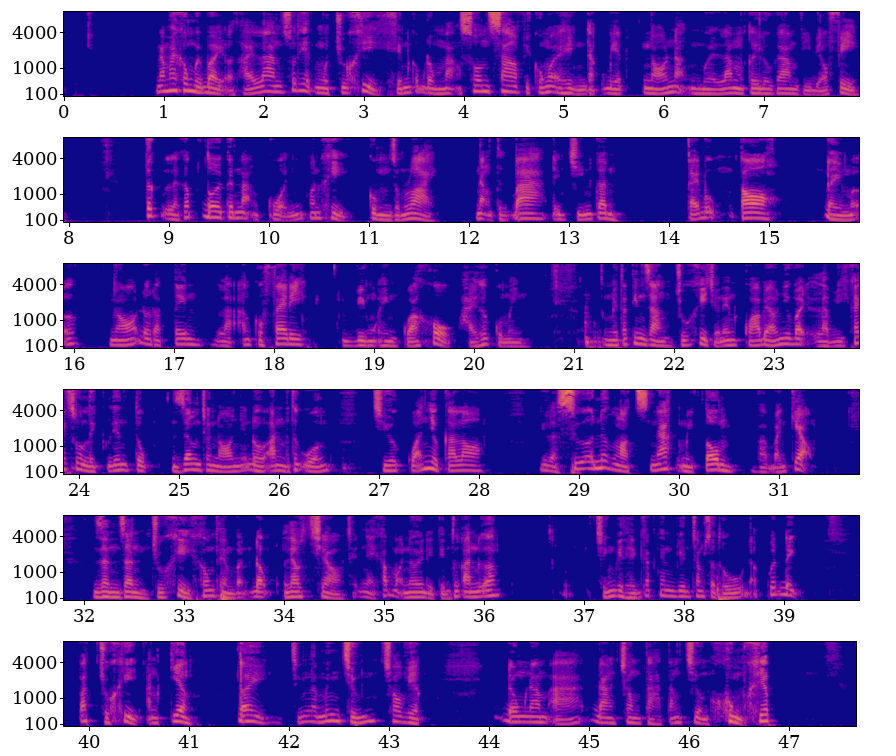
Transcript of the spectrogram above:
Năm 2017 ở Thái Lan xuất hiện một chú khỉ khiến cộng đồng mạng xôn xao vì có ngoại hình đặc biệt nó nặng 15 kg vì béo phì, tức là gấp đôi cân nặng của những con khỉ cùng giống loài, nặng từ 3 đến 9 cân. Cái bụng to, đầy mỡ, nó được đặt tên là Uncle Freddy vì ngoại hình quá khổ, hài hước của mình. Người ta tin rằng chú khỉ trở nên quá béo như vậy là vì khách du lịch liên tục dâng cho nó những đồ ăn và thức uống chứa quá nhiều calo như là sữa, nước ngọt, snack, mì tôm và bánh kẹo. Dần dần chú khỉ không thèm vận động, leo trèo, chạy nhảy khắp mọi nơi để tìm thức ăn nữa. Chính vì thế các nhân viên chăm sở thú đã quyết định bắt chú khỉ ăn kiêng. Đây chính là minh chứng cho việc Đông Nam Á đang trong tà tăng trưởng khủng khiếp.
